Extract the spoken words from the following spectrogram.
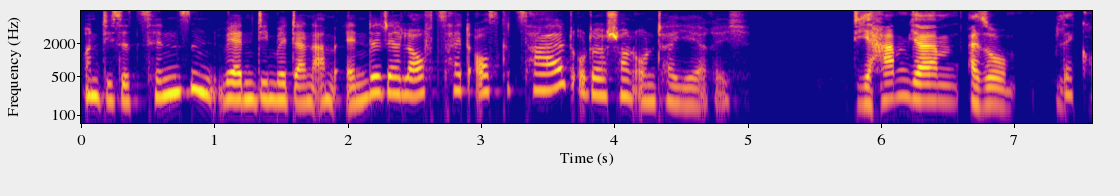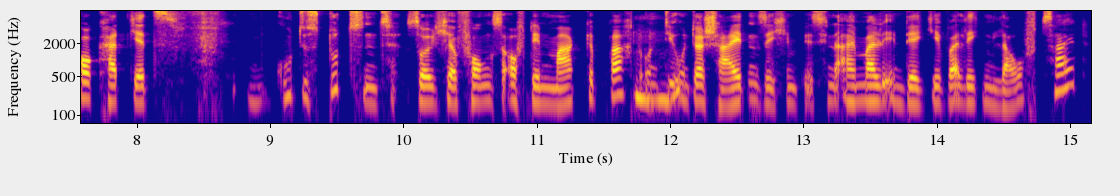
Und diese Zinsen, werden die mir dann am Ende der Laufzeit ausgezahlt oder schon unterjährig? Die haben ja, also BlackRock hat jetzt ein gutes Dutzend solcher Fonds auf den Markt gebracht mhm. und die mhm. unterscheiden sich ein bisschen einmal in der jeweiligen Laufzeit,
